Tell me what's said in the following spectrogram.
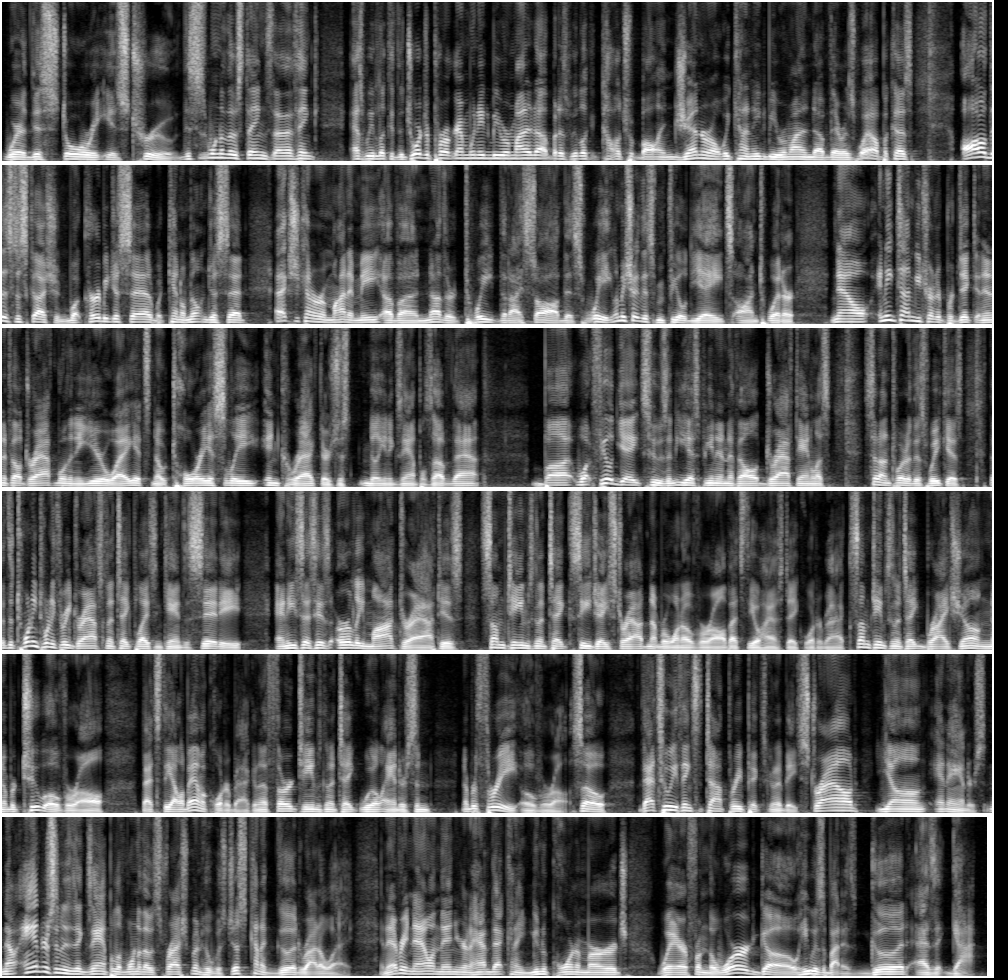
where this story is true. This is one of those things that I think, as we look at the Georgia program, we need to be reminded of, but as we look at college football in general, we kind of need to be reminded of there as well, because all of this discussion, what Kirby just said, what Kendall Milton just said, actually kind of reminded me of another tweet that I saw this week. Let me show you this from Field Yates on Twitter. Now, anytime you try to predict an NFL draft more than a year away, it's notoriously incorrect. There's just a million examples of that. But what Field Yates, who's an ESPN NFL draft analyst, said on Twitter this week is that the 2023 draft is going to take place in Kansas City. And he says his early mock draft is some team's going to take CJ Stroud, number one overall. That's the Ohio State quarterback. Some team's going to take Bryce Young, number two overall. That's the Alabama quarterback. And a third team's going to take Will Anderson, number three overall. So that's who he thinks the top three picks are going to be Stroud, Young, and Anderson. Now, Anderson is an example of one of those freshmen who was just kind of good right away. And every now and then you're going to have that kind of unicorn emerge where from the word go, he was about as good as it got.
